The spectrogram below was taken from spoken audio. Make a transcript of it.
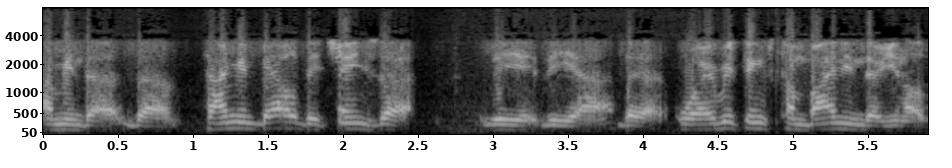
I mean, the the timing belt. They changed the the the uh, the well, everything's combined in there. You know,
